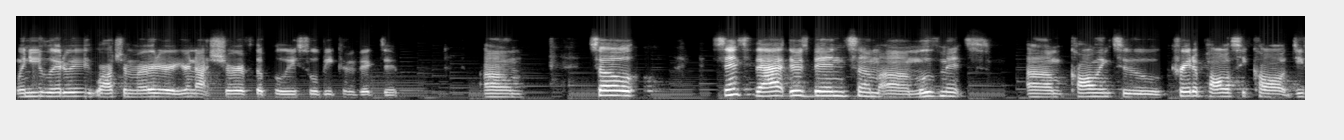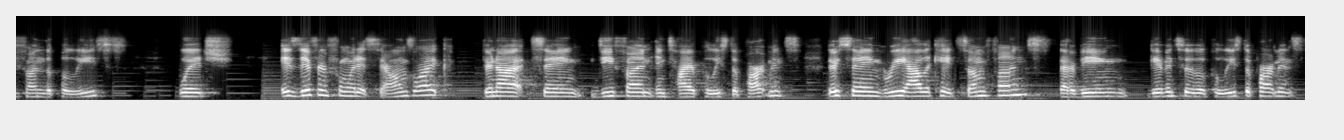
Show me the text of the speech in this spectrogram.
when you literally watch a murder, you're not sure if the police will be convicted. Um, so since that, there's been some um, movements um, calling to create a policy called defund the police, which is different from what it sounds like. They're not saying defund entire police departments. They're saying reallocate some funds that are being given to the police departments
